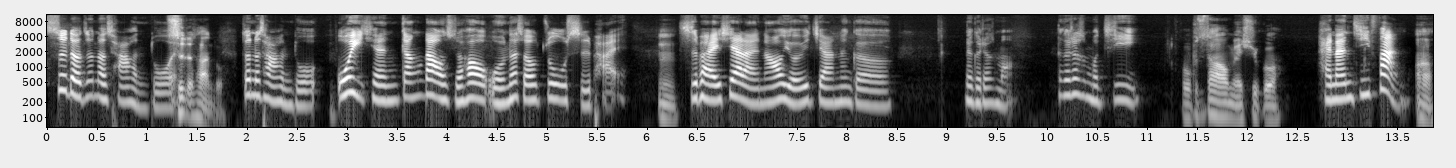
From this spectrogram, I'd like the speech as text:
吃的真的差很多，吃的差很多，真的差很多。我以前刚到的时候，我那时候住石牌，嗯，石牌下来，然后有一家那个那个叫什么，那个叫什么鸡，我不知道，我没去过。海南鸡饭，嗯，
